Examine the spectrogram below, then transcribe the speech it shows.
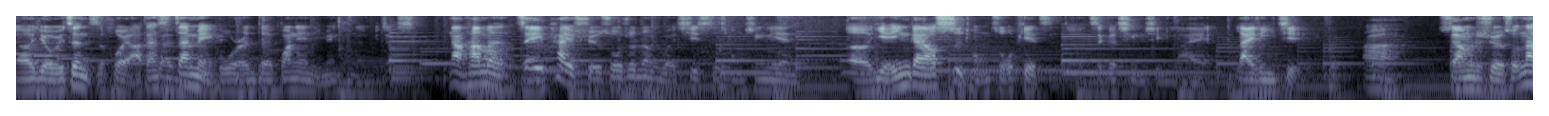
呃，有一阵子会啊，但是在美国人的观念里面可能比较少。那他们这一派学说就认为，其实同性恋，呃，也应该要视同左撇子的这个情形来来理解啊，所以他们就觉得说，那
